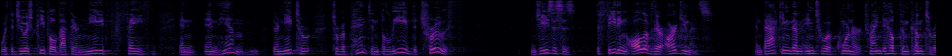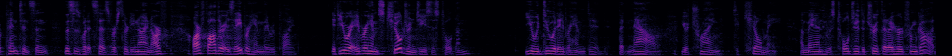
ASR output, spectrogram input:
with the Jewish people about their need for faith in, in Him, their need to, to repent and believe the truth. And Jesus is defeating all of their arguments and backing them into a corner, trying to help them come to repentance. And this is what it says, verse 39 Our, our father is Abraham, they replied. If you were Abraham's children, Jesus told them, you would do what Abraham did. But now you're trying to kill me, a man who has told you the truth that I heard from God.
